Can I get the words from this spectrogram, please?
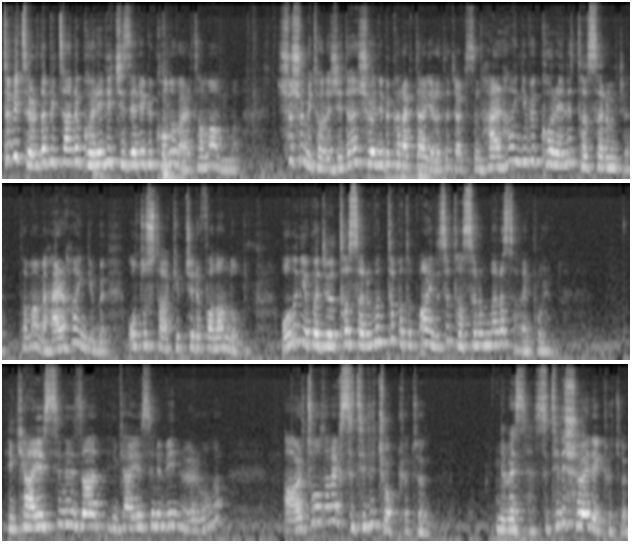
Twitter'da bir tane Koreli çizere bir konu ver tamam mı? Şu şu mitolojiden şöyle bir karakter yaratacaksın. Herhangi bir Koreli tasarımcı. Tamam mı? Herhangi bir 30 takipçili falan da olur. Onun yapacağı tasarımın tıpatıp aynısı tasarımlara sahip oyun. Hikayesini hikayesini bilmiyorum ama artı olarak stili çok kötü. Mesela stili şöyle kötü.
